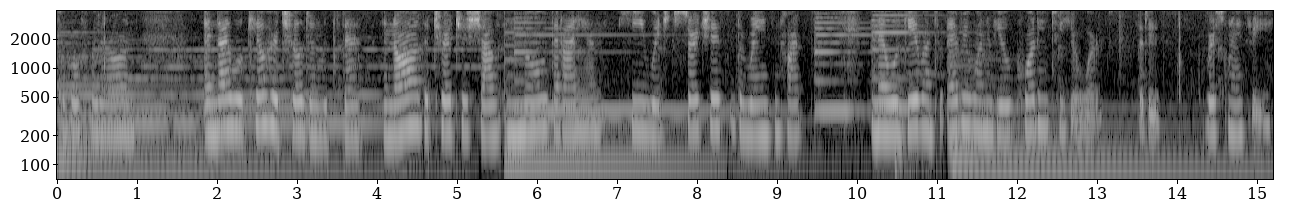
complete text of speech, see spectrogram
to go further on. And I will kill her children with death, and all the churches shall know that I am he which searcheth the reins and hearts. And I will give unto every one of you according to your works. That is verse 23.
